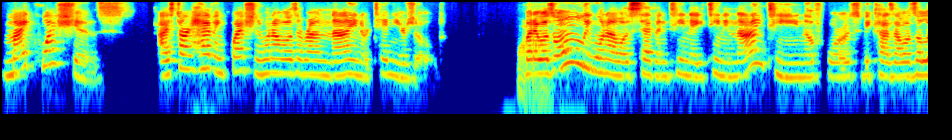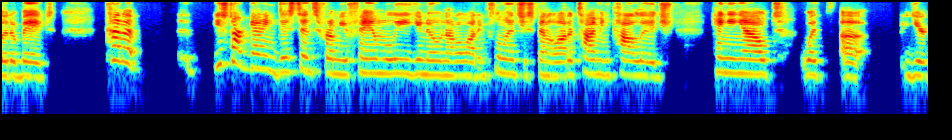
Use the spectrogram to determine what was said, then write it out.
my questions, I started having questions when I was around 9 or 10 years old. Wow. But it was only when I was 17, 18, and 19, of course, because I was a little bit kind of you start getting distance from your family, you know, not a lot of influence. You spend a lot of time in college hanging out with uh, your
